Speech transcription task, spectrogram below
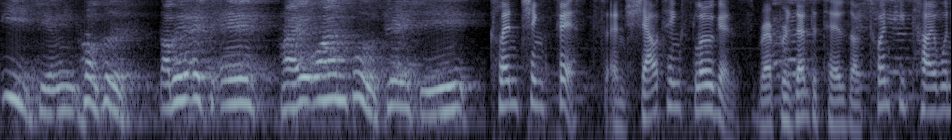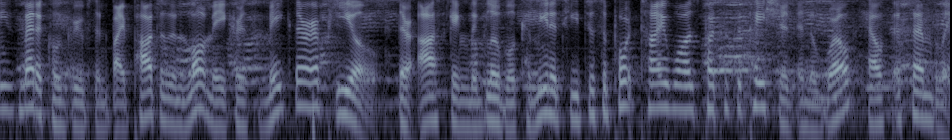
疫情控制 WHA 台湾不缺席。 Clenching fists and shouting slogans, representatives of 20 Taiwanese medical groups and bipartisan lawmakers make their appeal. They're asking the global community to support Taiwan's participation in the World Health Assembly.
